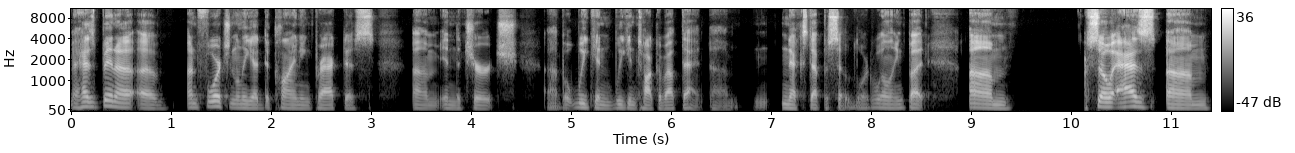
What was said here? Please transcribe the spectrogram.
has been a, a unfortunately a declining practice um, in the church. Uh, but we can we can talk about that um, next episode, Lord willing. But um, so as um,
